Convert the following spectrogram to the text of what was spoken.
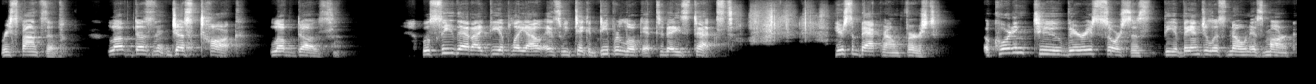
responsive. Love doesn't just talk, love does. We'll see that idea play out as we take a deeper look at today's text. Here's some background first. According to various sources, the evangelist known as Mark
